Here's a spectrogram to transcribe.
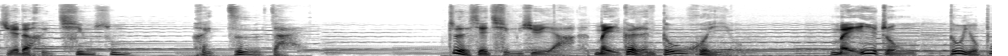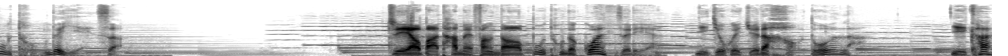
觉得很轻松、很自在。这些情绪呀，每个人都会有，每一种都有不同的颜色。只要把它们放到不同的罐子里，你就会觉得好多了。你看，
